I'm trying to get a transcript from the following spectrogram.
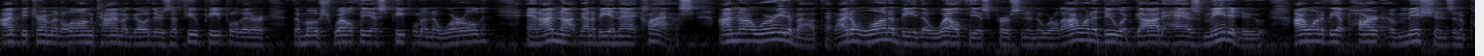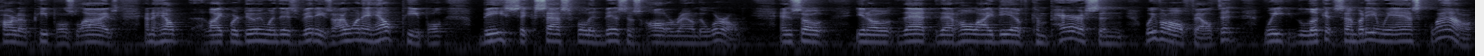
I've determined a long time ago there's a few people that are the most wealthiest people in the world, and I'm not going to be in that class. I'm not worried about that. I don't want to be the wealthiest person in the world. I want to do what God has me to do. I want to be a part of missions and a part of people's lives and help, like we're doing with this videos. I want to help people be successful in business all around the world. And so, you know, that, that whole idea of comparison, we've all felt it. We look at somebody and we ask, wow,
